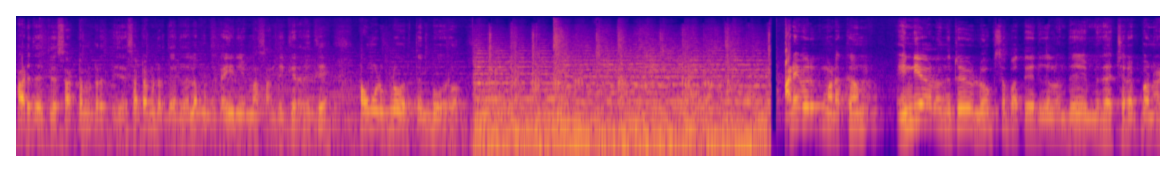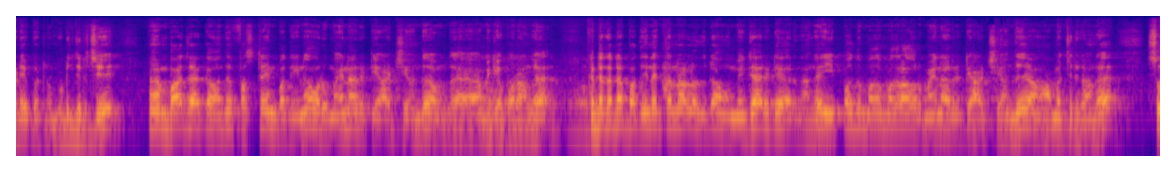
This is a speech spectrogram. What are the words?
அடுத்தது சட்டமன்ற தே- சட்டமன்ற தேர்தலில் கொஞ்சம் தைரியமாக சந்திக்கிறதுக்கு அவங்களுக்குள்ள ஒரு தெம்பு வரும். அனைவருக்கும் வணக்கம். இந்தியாவில் வந்துட்டு லோக்சபா தேர்தல் வந்து மிக சிறப்பாக நடைபெற்று முடிஞ்சிருச்சு. பாஜக வந்து ஃபஸ்ட் டைம் பார்த்தீங்கன்னா ஒரு மைனாரிட்டி ஆட்சியை வந்து அவங்க அமைக்க போகிறாங்க கிட்டத்தட்ட பார்த்தீங்கன்னா இத்தனை நாள் வந்துட்டு அவங்க மெஜாரிட்டியாக இருந்தாங்க. இப்போ வந்து முத முதலாக ஒரு மைனாரிட்டி ஆட்சியை வந்து அவங்க அமைச்சிருக்காங்க. ஸோ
